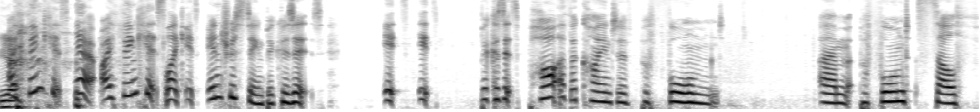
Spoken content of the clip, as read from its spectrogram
Yeah. I think it's yeah. I think it's like it's interesting because it's it's it's because it's part of a kind of performed um performed self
